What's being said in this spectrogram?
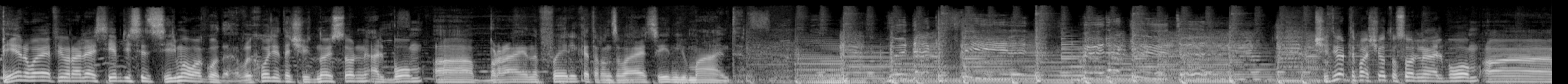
1 февраля 1977 года выходит очередной сольный альбом э, Брайана Ферри, который называется In Your Mind. Четвертый по счету сольный альбом э,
